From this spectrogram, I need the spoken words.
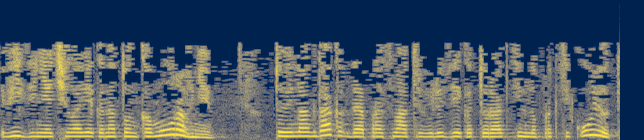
видение человека на тонком уровне, то иногда, когда я просматриваю людей, которые активно практикуют,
